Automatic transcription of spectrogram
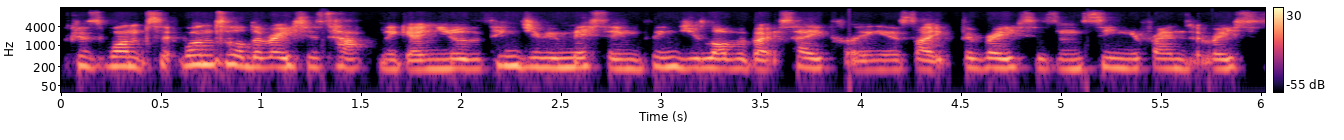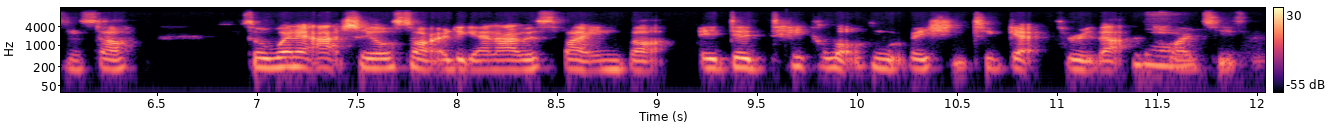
because once once all the races happen again, you know, the things you've been missing, the things you love about cycling is like the races and seeing your friends at races and stuff. So when it actually all started again, I was fine, but it did take a lot of motivation to get through that yeah. hard season.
